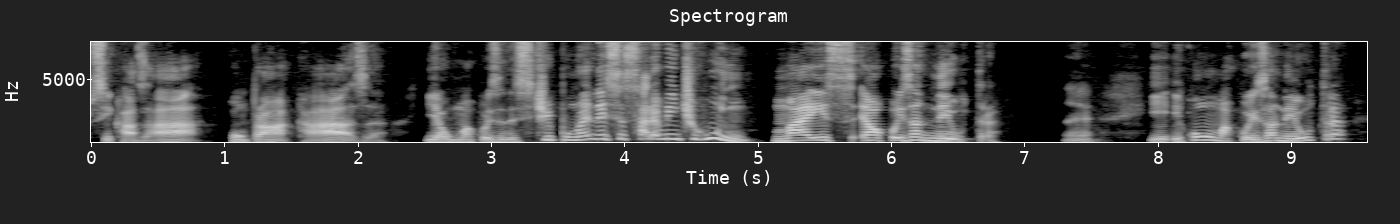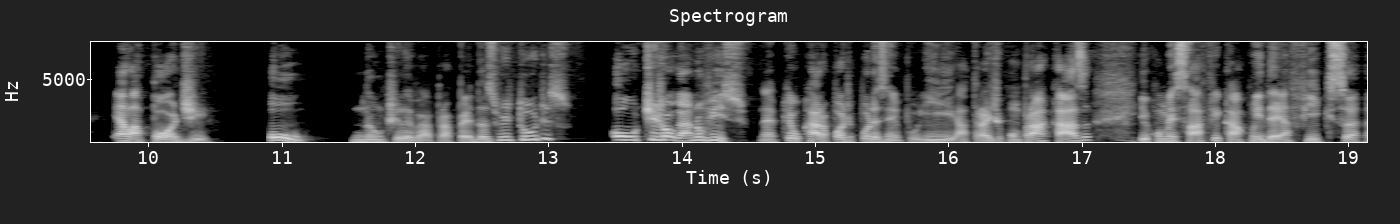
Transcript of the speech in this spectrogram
se casar, comprar uma casa, e alguma coisa desse tipo não é necessariamente ruim, mas é uma coisa neutra. Né? E, e como uma coisa neutra, ela pode ou não te levar para perto das virtudes, ou te jogar no vício, né? Porque o cara pode, por exemplo, ir atrás de comprar uma casa e começar a ficar com ideia fixa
